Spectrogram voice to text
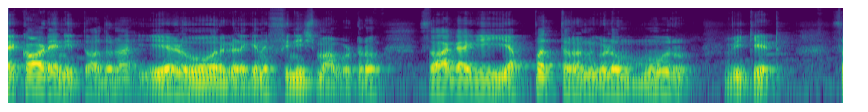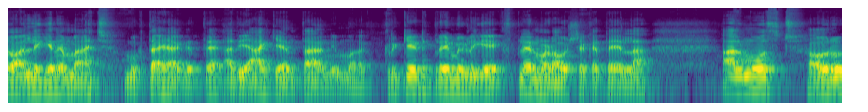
ರೆಕಾರ್ಡ್ ಏನಿತ್ತು ಅದನ್ನು ಏಳು ಓವರ್ಗಳಿಗೆ ಫಿನಿಶ್ ಮಾಡಿಬಿಟ್ರು. ಸೊ ಹಾಗಾಗಿ ಎಪ್ಪತ್ತು ರನ್ಗಳು ಮೂರು ವಿಕೆಟ್ ಸೊ ಅಲ್ಲಿಗೆ ಮ್ಯಾಚ್ ಮುಕ್ತಾಯ ಆಗುತ್ತೆ. ಅದು ಯಾಕೆ ಅಂತ ನಿಮ್ಮ ಕ್ರಿಕೆಟ್ ಪ್ರೇಮಿಗಳಿಗೆ ಎಕ್ಸ್ಪ್ಲೇನ್ ಮಾಡೋ ಅವಶ್ಯಕತೆ ಇಲ್ಲ. ಆಲ್ಮೋಸ್ಟ್ ಅವರು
